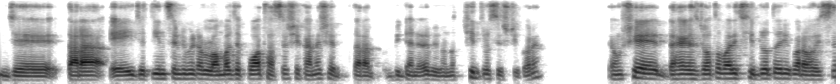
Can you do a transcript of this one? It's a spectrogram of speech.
যে তারা এই যে তিন সেন্টিমিটার লম্বা যে পথ আছে সেখানে সে, তারা বিজ্ঞানীরা বিভিন্ন ছিদ্র সৃষ্টি করে। এবং সে দেখা গেছে যতবারই ছিদ্র তৈরি করা হয়েছে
